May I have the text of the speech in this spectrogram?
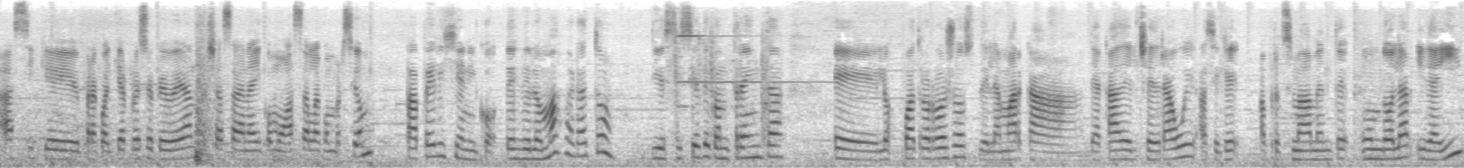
Así que para cualquier precio que vean, ya saben ahí cómo hacer la conversión. Papel higiénico, desde lo más barato, 17,30 eh, los cuatro rollos de la marca de acá del Chedraui, así que aproximadamente un dólar y de ahí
